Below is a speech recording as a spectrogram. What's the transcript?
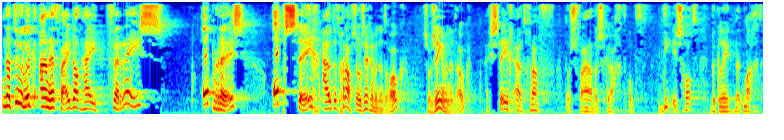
natuurlijk aan het feit dat hij verrees, oprees, opsteeg uit het graf. Zo zeggen we het toch ook? Zo zingen we het ook. Hij steeg uit het graf door zijn vaders kracht. Want die is God bekleed met macht.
